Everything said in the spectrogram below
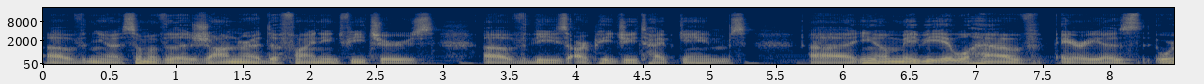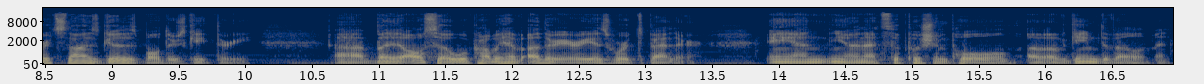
of, you know, some of the genre defining features of these RPG type games. Uh, you know, maybe it will have areas where it's not as good as Baldur's Gate 3. Uh, but it also will probably have other areas where it's better. And, you know, and that's the push and pull of, of game development.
